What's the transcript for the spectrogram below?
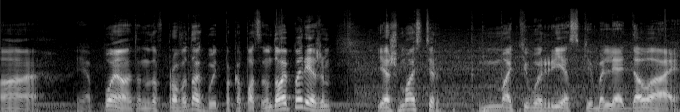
А, я понял, это надо в проводах будет покопаться. Ну, давай порежем. Я ж мастер, мать его, резкий, блядь, давай.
